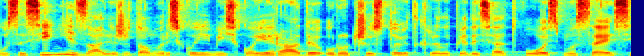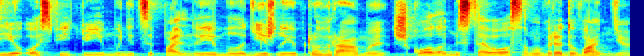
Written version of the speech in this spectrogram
У сесійній залі Житомирської міської ради урочисто відкрили 58-му сесію освітньої муніципальної молодіжної програми Школа місцевого самоврядування.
